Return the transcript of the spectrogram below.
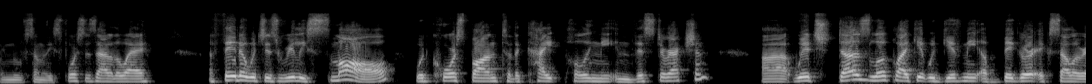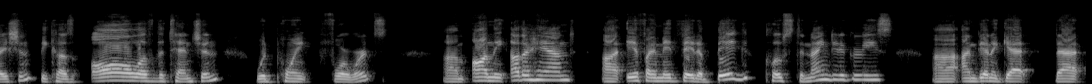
me move some of these forces out of the way. A theta, which is really small, would correspond to the kite pulling me in this direction, uh, which does look like it would give me a bigger acceleration because all of the tension would point forwards. Um, on the other hand, uh, if I made theta big, close to 90 degrees, uh, I'm going to get that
